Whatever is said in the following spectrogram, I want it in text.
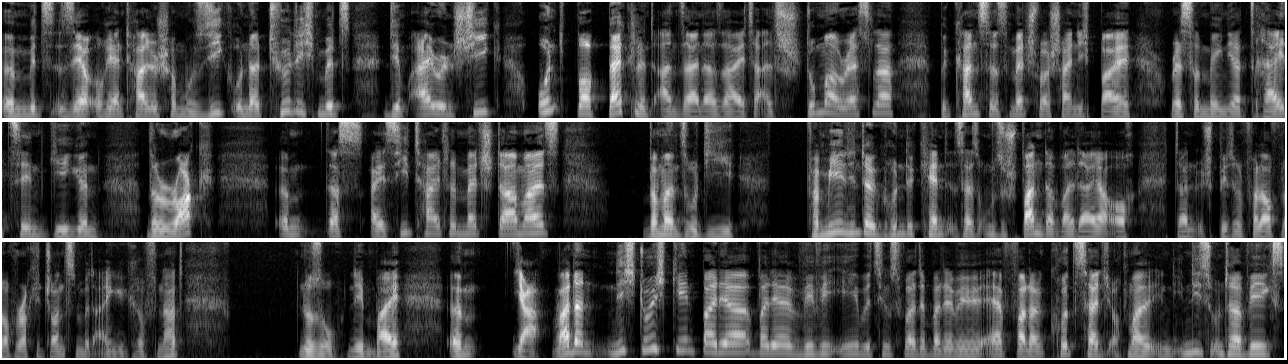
äh, mit sehr orientalischer Musik und natürlich mit dem Iron Sheik und Bob Backlund an seiner Seite als stummer Wrestler. Bekanntes Match wahrscheinlich bei WrestleMania 13 gegen The Rock, ähm, das IC-Title-Match damals. Wenn man so die Familienhintergründe kennt, ist das umso spannender, weil da ja auch dann im späteren Verlauf noch Rocky Johnson mit eingegriffen hat. Nur so nebenbei. Ähm, ja, war dann nicht durchgehend bei der, bei der WWE beziehungsweise bei der WWF, war dann kurzzeitig auch mal in Indies unterwegs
